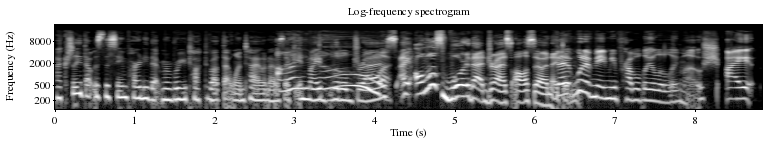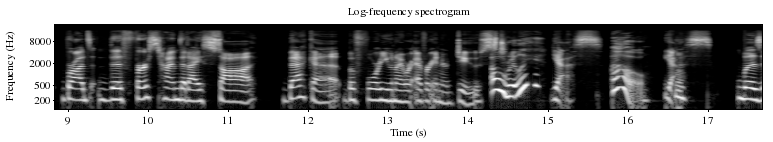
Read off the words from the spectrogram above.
Actually, that was the same party that remember you talked about that one time when I was like I in my little dress. I almost wore that dress also, and I That didn't. would have made me probably a little emotion. I broads the first time that I saw Becca before you and I were ever introduced. oh, really? yes. Oh, Yes. Was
